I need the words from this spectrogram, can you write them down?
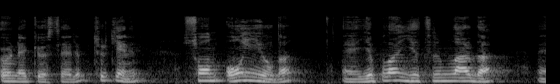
örnek gösterelim. Türkiye'nin son 10 yılda e, yapılan yatırımlarda e,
